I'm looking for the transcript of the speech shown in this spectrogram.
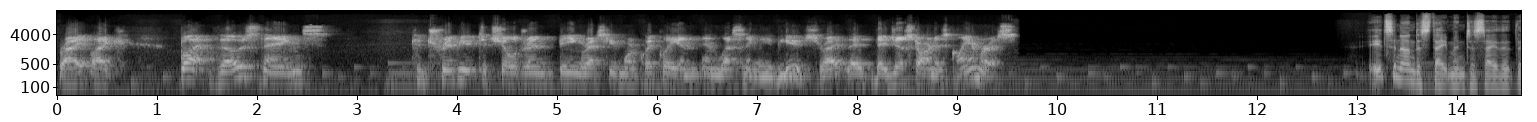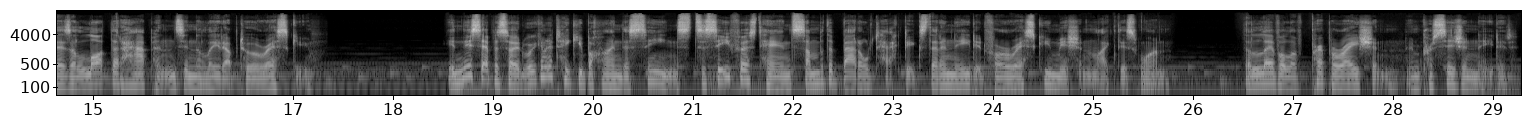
right? Like but those things contribute to children being rescued more quickly and, and lessening the abuse right? They, they just aren't as glamorous It's an understatement to say that there's a lot that happens in the lead up to a rescue. In this episode, we're going to take you behind the scenes to see firsthand some of the battle tactics that are needed for a rescue mission like this one, the level of preparation and precision needed.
